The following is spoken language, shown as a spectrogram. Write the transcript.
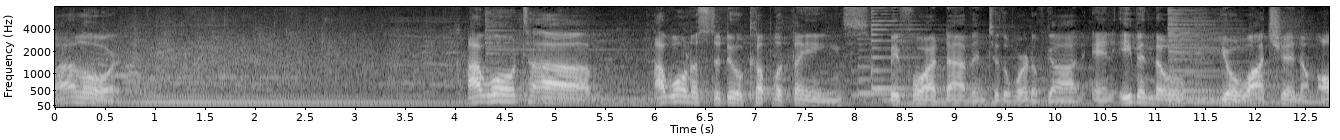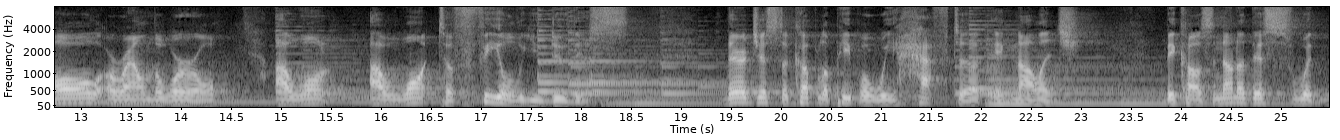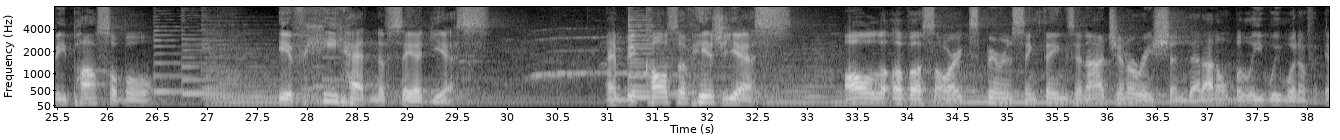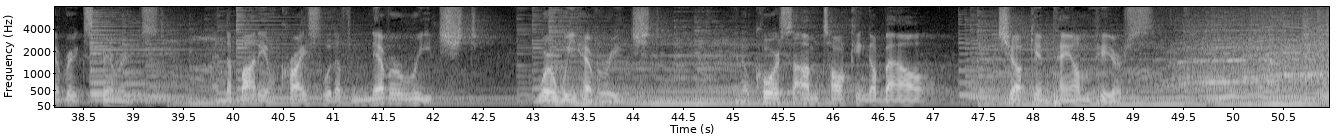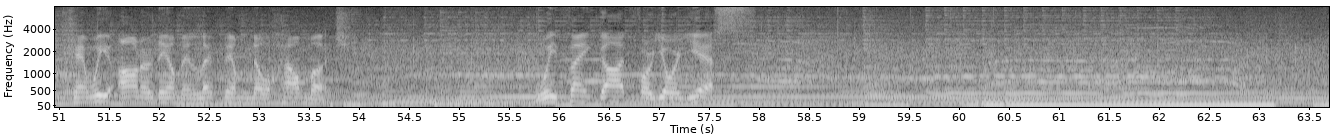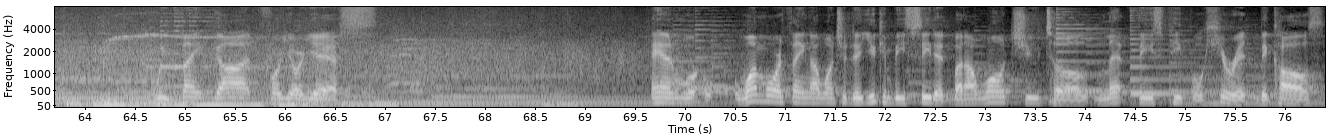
My Lord. I want, uh, I want us to do a couple of things before I dive into the Word of God. And even though you're watching all around the world, I want, I want to feel you do this. There are just a couple of people we have to acknowledge because none of this would be possible if he hadn't have said yes. And because of his yes, all of us are experiencing things in our generation that I don't believe we would have ever experienced. And the body of Christ would have never reached where we have reached. And of course, I'm talking about Chuck and Pam Pierce. Can we honor them and let them know how much? We thank God for your yes. Thank God for your yes. And w- one more thing I want you to do you can be seated, but I want you to let these people hear it because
